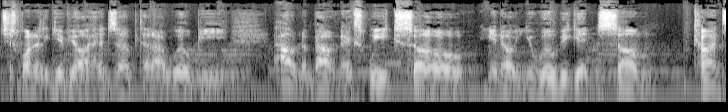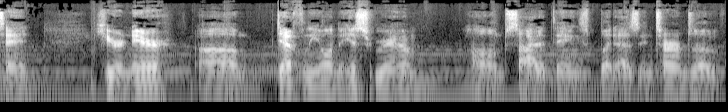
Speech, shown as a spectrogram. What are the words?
Just wanted to give y'all a heads up that I will be out and about next week. So you know you will be getting some content here and there. Um, definitely on the Instagram um, side of things. But as in terms of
